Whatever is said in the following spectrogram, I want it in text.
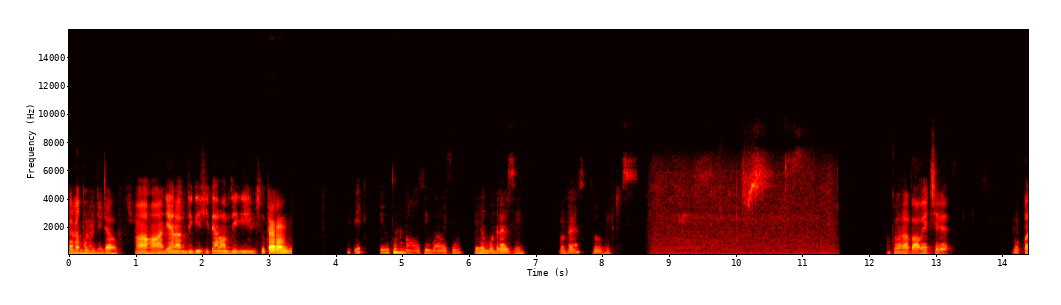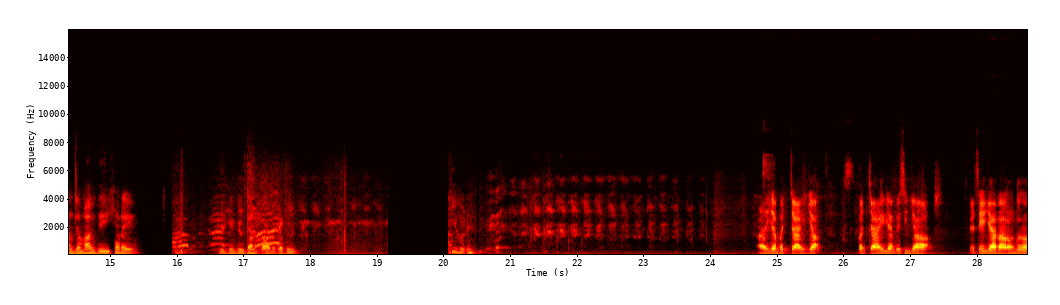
ચલો ગુરુજી જાઓ. હા હા જય રામજી કી સીતારામજી કી સીતારામ ઘણા તો આવે છે. દુકાન જમાવી દેવી પડે. બીજી દુકાન કોણ બધી આવી જા બચ્ચા આવી જા. બચ્ચા આવી જા બેસી જા. બેસી જા તારો ધોરો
